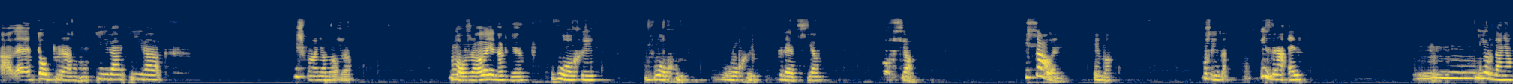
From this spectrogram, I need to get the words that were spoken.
ale dobra, Iran, Irak, Hiszpania może. Może, ale jednak nie. Włochy, Włochy, Włochy, Grecja, Rosja. Pisałem chyba. Możliwe. Izrael. Mm, Jordania.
